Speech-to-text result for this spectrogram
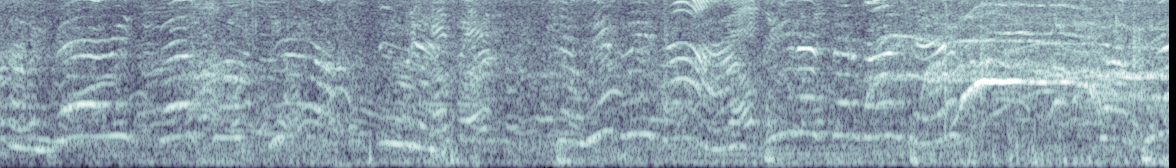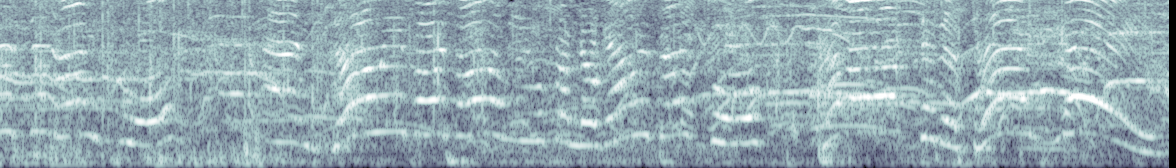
you. The Thrive stage?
